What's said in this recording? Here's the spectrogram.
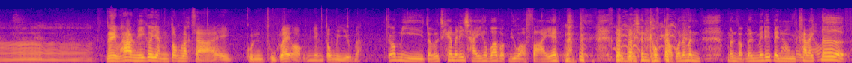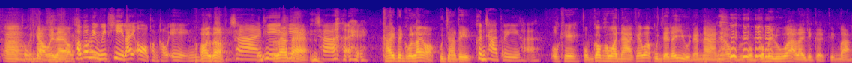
ในภาคนี้ก็ยังต้องรักษาไอ้คุณถูกไล่ออกมันยังต้องมีอยู่ปะ ก็มีแต่ว่าแค่ไม่ได้ใช้คำว่าแบบ you are fired แบบในเวอร์ชันเก่าๆเพราะนั้นมันมันแบบมันไม่ได้เป็นเก่าไปแล้วคาแรคเตอร์อ่ามันเก่าไปแล้ว เขาก็มีวิธีไล่ออกของเขาเองอ๋อเหรอใช่ที่แล้วแต่ที่ใช่ใครเป็นคนไล่ออกคุณชาตรี คุณชาตรีค่ะ โอเค ผมก็ภาวนาแค่ว่าคุณจะได้อยู่นานๆนะผมผมก็ไม่รู้ว่าอะไรจะเกิดขึ้นบ้าง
